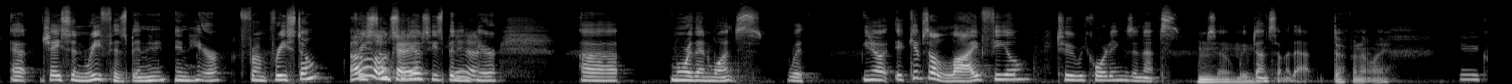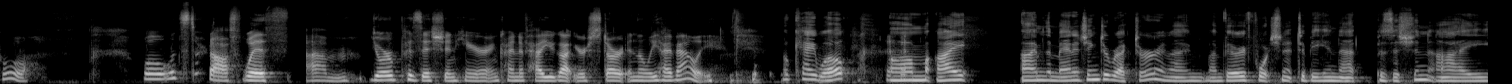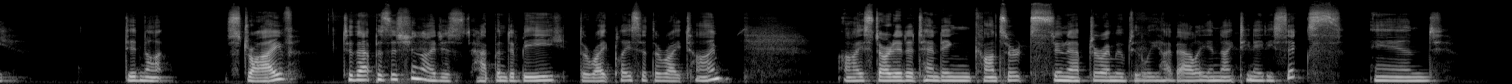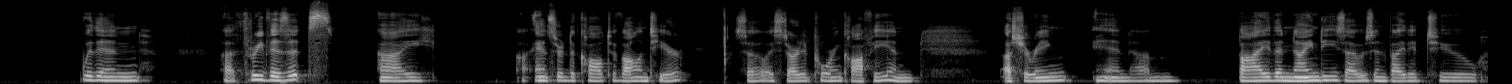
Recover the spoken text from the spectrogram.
Uh, Jason Reef has been in, in here from Freestone. Oh, Freestone okay. Studios. He's been Yeah. in here uh, more than once with, you know, it gives a live feel to recordings, and that's so Mm, we've done some of that. Definitely. Very cool. Well, let's start off with um, your position here and kind of how you got your start in the Lehigh Valley. Okay, well, um, I I'm the managing director, and I'm I'm very fortunate to be in that position. I did not strive to that position. I just happened to be the right place at the right time. I started attending concerts soon after I moved to the Lehigh Valley in 1986, and within uh, three visits, I uh, answered the call to volunteer. So I started pouring coffee and ushering. And um, by the 90s, I was invited to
